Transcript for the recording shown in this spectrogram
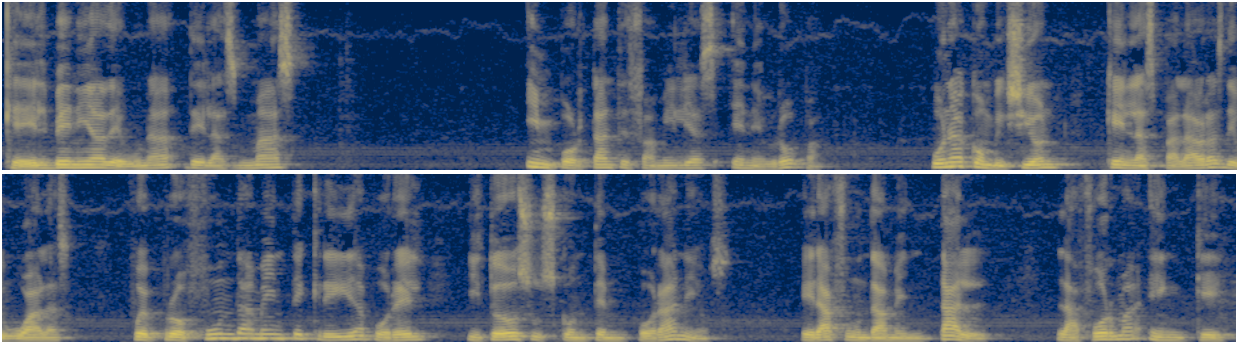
que él venía de una de las más importantes familias en Europa. Una convicción que en las palabras de Wallace fue profundamente creída por él y todos sus contemporáneos. Era fundamental la forma en que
